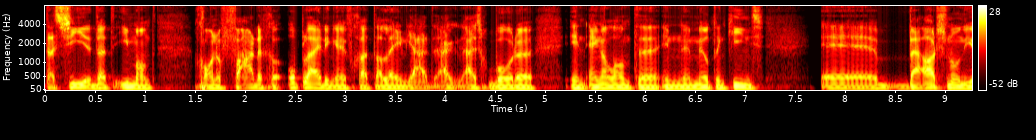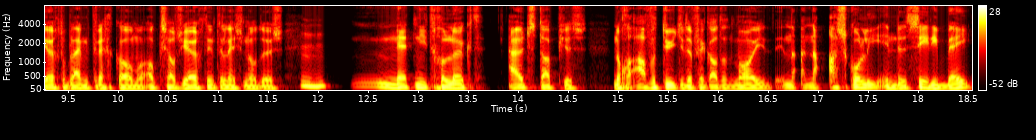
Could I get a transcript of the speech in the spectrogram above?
dat zie je dat iemand gewoon een vaardige opleiding heeft gehad. Alleen, ja, hij, hij is geboren in Engeland, eh, in Milton Keynes. Bij Arsenal in de jeugdopleiding terechtgekomen. Ook zelfs jeugdinternational dus. Net niet gelukt. Uitstapjes. Nog een avontuurtje, dat vind ik altijd mooi. Na- Naar Ascoli in de Serie B.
